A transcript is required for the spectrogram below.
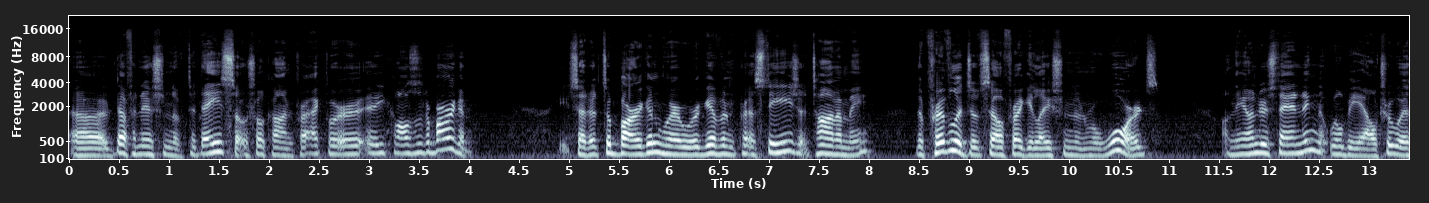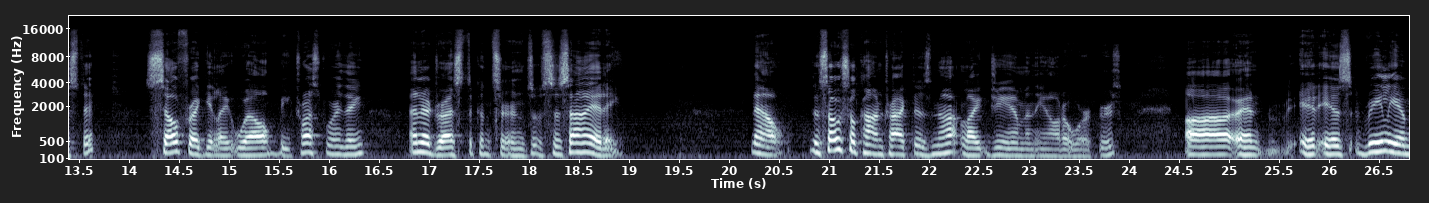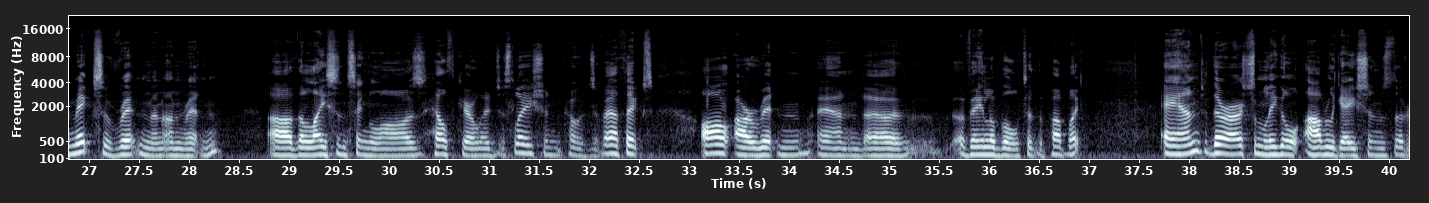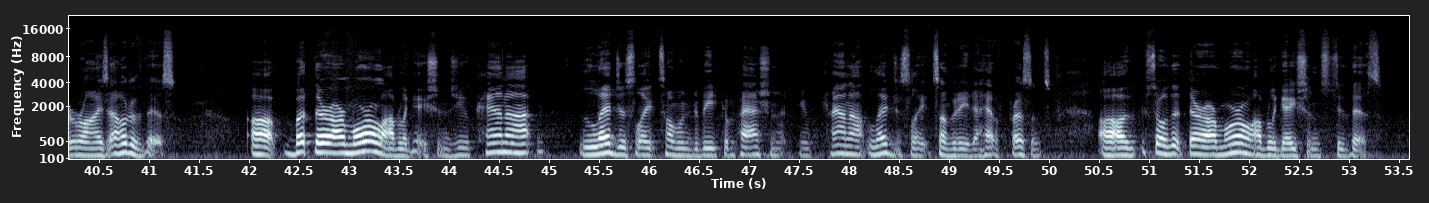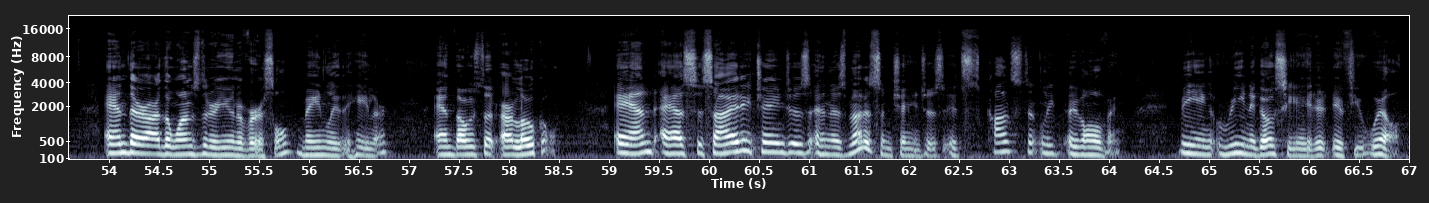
uh, definition of today's social contract where he calls it a bargain. He said it's a bargain where we're given prestige, autonomy, the privilege of self-regulation and rewards on the understanding that we'll be altruistic, self-regulate well, be trustworthy, and address the concerns of society. Now, the social contract is not like GM and the auto workers, uh, and it is really a mix of written and unwritten uh, the licensing laws, healthcare legislation, codes of ethics, all are written and uh, available to the public. And there are some legal obligations that arise out of this. Uh, but there are moral obligations. You cannot legislate someone to be compassionate. You cannot legislate somebody to have presence. Uh, so that there are moral obligations to this. And there are the ones that are universal, mainly the healer, and those that are local. And as society changes and as medicine changes, it's constantly evolving, being renegotiated, if you will.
